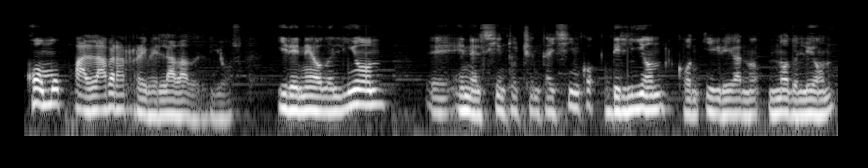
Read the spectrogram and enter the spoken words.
como palabra revelada de Dios. Ireneo de León, eh, en el 185, de León con Y, no, no de León,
